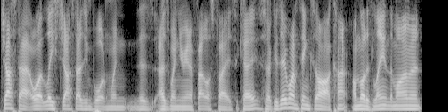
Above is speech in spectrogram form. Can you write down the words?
just at, or at least just as important when there's as when you're in a fat loss phase. Okay, so because everyone thinks, oh, I can't, I'm not as lean at the moment.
